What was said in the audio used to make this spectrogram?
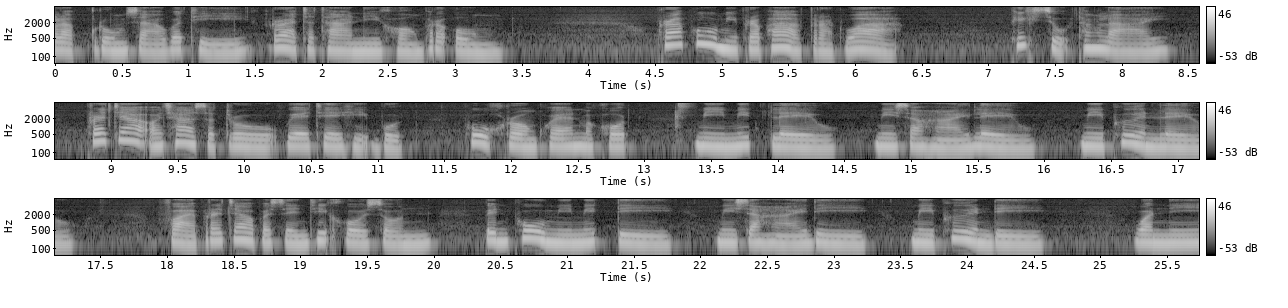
กลับกรุงสาวัตถี ราชธานีของพระองค์ พระผู้มีพระภาคตรัสว่า ภิกษุทั้งหลาย พระเจ้าอาชาติศัตรูเวเทหิบุตร ผู้ครองแคว้นมคต มีมิตรเลว มีสหายเลว มีเพื่อนเลว ฝ่ายพระเจ้าประสิทธิโกศลเป็นผู้มีมิตรดี มีสหายดี มีเพื่อนดี วันนี้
